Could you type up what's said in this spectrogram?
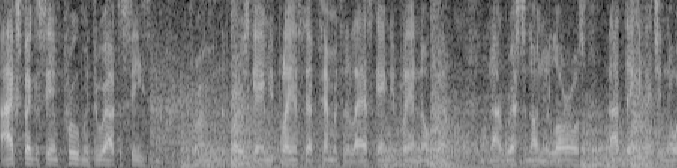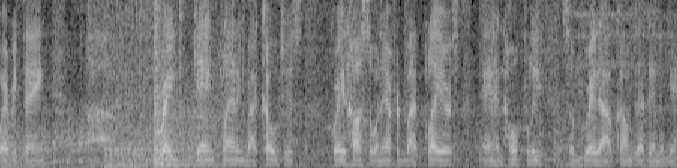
I expect to see improvement throughout the season, from the first game you play in September to the last game you play in November. Not resting on your laurels, not thinking that you know everything. Uh, great game planning by coaches, great hustle and effort by players, and hopefully some great outcomes at the end of games.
